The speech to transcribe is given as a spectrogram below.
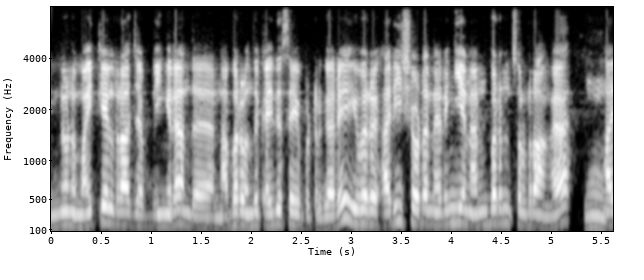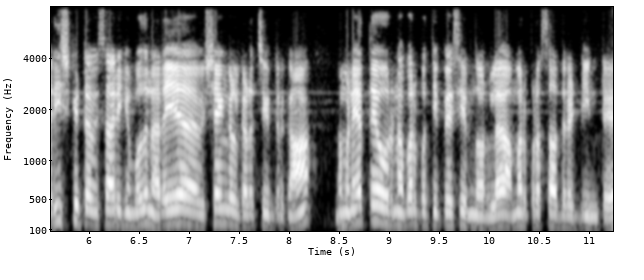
இன்னொன்னு மைக்கேல் ராஜ் அப்படிங்கிற அந்த நபர் வந்து கைது செய்யப்பட்டிருக்காரு. இவர் ஹரிஷோட நெருங்கிய நண்பர்னு சொல்றாங்க. ஹரிஷ் கிட்ட விசாரிக்கும் போது நிறைய விஷயங்கள் கிடைச்சிட்டு இருக்கான். நம்ம நேத்தே ஒரு நபர் பத்தி பேசியிருந்தோம்ல அமர் பிரசாத் ரெட்டின்ட்டு.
